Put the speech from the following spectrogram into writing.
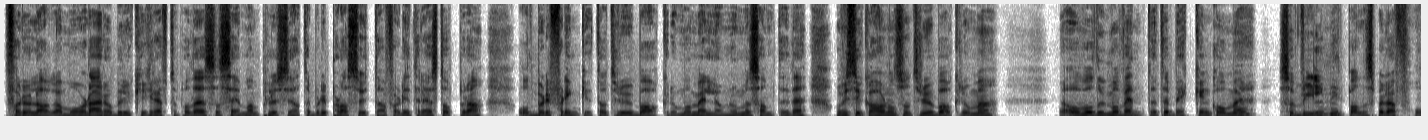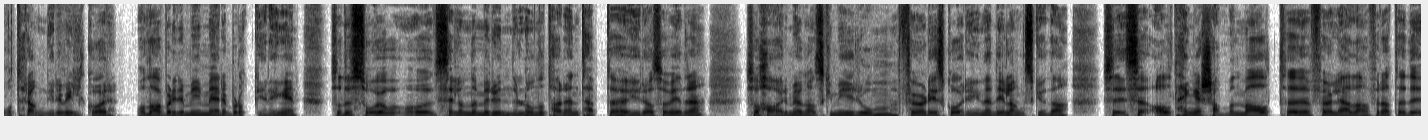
for å lage mål der og bruke krefter på det, så ser man plutselig at det blir plass utafor de tre stopperne, og blir flinkere til å true bakrommet og mellomrommet samtidig. Og hvis du ikke har noen som truer bakrommet, og du må vente til bekken kommer, så vil midtbanespillere få trangere vilkår. Og da blir det mye mer blokkeringer. Så du så jo, selv om de runder noen og tar en tap til høyre osv., så, videre, så har de jo ganske mye rom før de skåringene, de langskudda. Så, så, alt henger sammen med alt, uh, føler jeg da. For at det,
